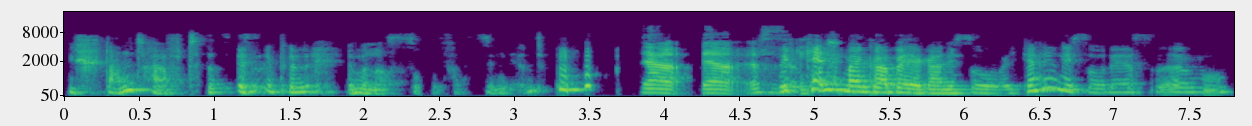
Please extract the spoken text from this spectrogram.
wie standhaft das ist. Ich bin immer noch so fasziniert. Ja, ja. Es ist ich kenne meinen Körper ja gar nicht so. Ich kenne ihn nicht so. Der ist, ähm,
